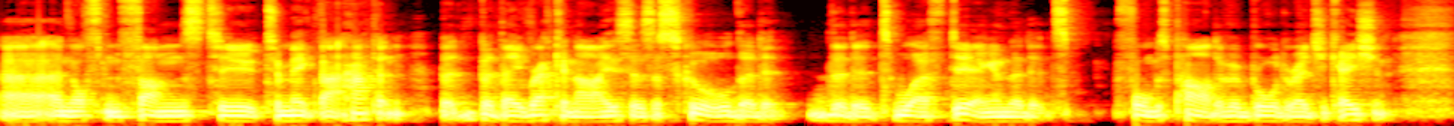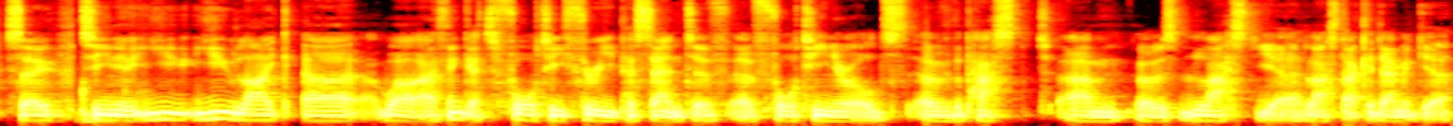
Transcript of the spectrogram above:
uh, and often funds to to make that happen. But but they recognise as a school that it that it's worth doing and that it's forms part of a broader education. So, so you know, you you like uh, well, I think it's forty three percent of of fourteen year olds over the past um, it was last year, last academic year,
